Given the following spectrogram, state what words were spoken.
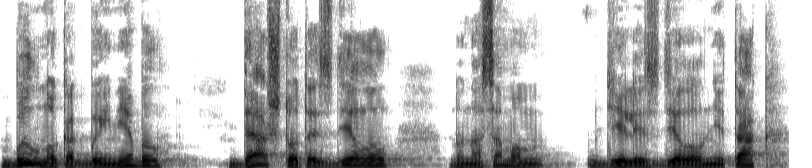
Был, но как бы и не был. Да, что-то сделал, но на самом деле сделал не так.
